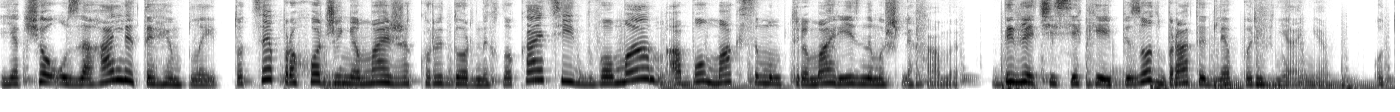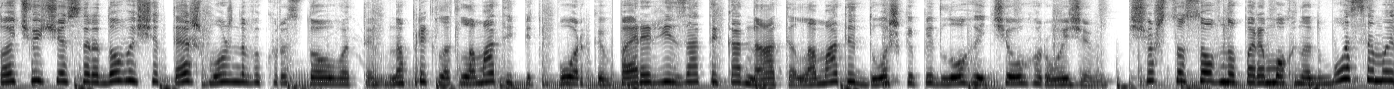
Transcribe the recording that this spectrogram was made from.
Якщо узагальнити геймплей, то це проходження майже коридорних локацій двома або максимум трьома різними шляхами, дивлячись, який епізод брати для порівняння. Оточуюче середовище теж можна використовувати, наприклад, ламати підпорки, перерізати канати, ламати дошки, підлоги чи огорожі. Що ж стосовно перемог над босами,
